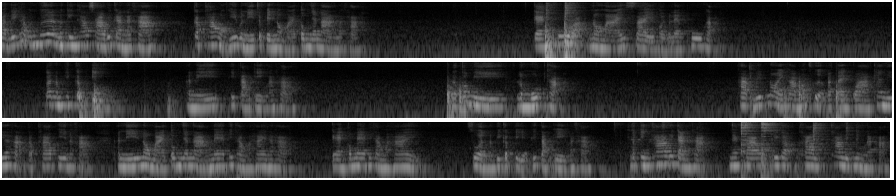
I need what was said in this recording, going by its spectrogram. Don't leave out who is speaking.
Speaker 1: วัสดีค่ะเพื่อนๆ มากินข้าวเช้าด้วยกันนะคะ กับข้าวของพี่วันนี้จะเป็นหน่อไม้ต้มยะนางนะคะ แกงคั่วหน่อไม้ใส่หอยแมลงภู่ค่ะ ก็น้ำพริกกะปิอันนี้พี่ตำเองนะคะ แล้วก็มีละมุดค่ะ ผักนิดหน่อยค่ะมะเขือกับแตงกวาแค่นี้นะคะกับข้าวพี่นะคะ อันนี้หน่อไม้ต้มยะนางแม่พี่ทำมาให้นะคะ แกงก็แม่พี่ทำมาให้ ส่วนน้ำพริกกะปิพี่ตำเองนะคะ มากินข้าวด้วยกันค่ะ เนี่ยข้าวพี่ก็ข้าวข้าวนิดนึงนะคะ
